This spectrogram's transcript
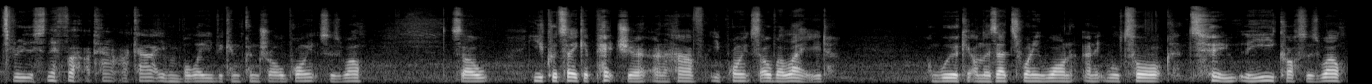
through the sniffer. I can't, I can't even believe you can control points as well. So you could take a picture and have your points overlaid and work it on the Z21 and it will talk to the ECOS as well.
